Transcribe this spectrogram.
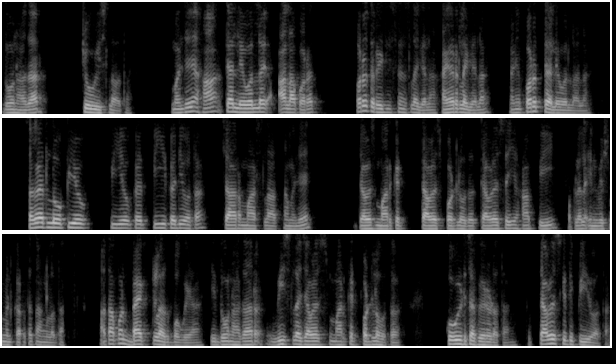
दोन हजार चोवीसला होता. म्हणजे हा त्या लेवलला आला परत परत रेजिस्टन्सला गेला हायरला गेला आणि परत त्या लेवलला आला. सगळ्यात low P O P O P कधी होता? चार मार्चला आता म्हणजे ज्यावेळेस मार्केट त्यावेळेस पडलं होतं त्यावेळेसही हा पी आपल्याला इन्व्हेस्टमेंट करता चांगला होता. आता आपण बॅक क्लास बघूया. की दोन हजार वीसला ज्यावेळेस मार्केट पडलं होतं कोविडचा पिरियड होता त्यावेळेस किती पी होता?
